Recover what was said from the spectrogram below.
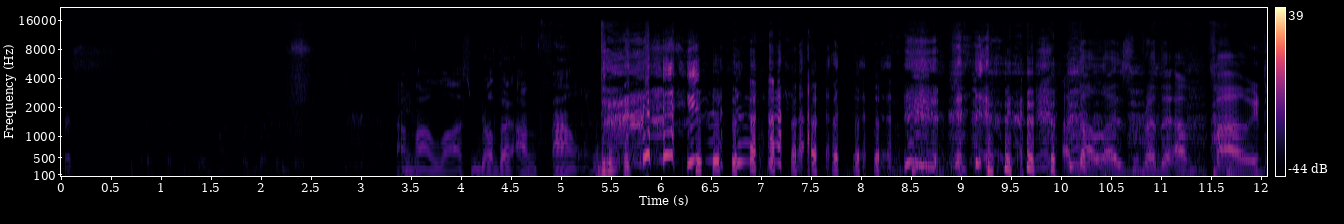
Press. Press button to unlock. What button? I'm not lost, brother. I'm found. I'm not lost, brother. I'm found.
